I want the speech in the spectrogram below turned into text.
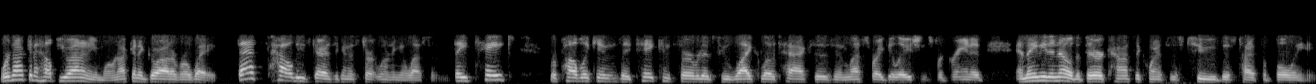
We're not going to help you out anymore. We're not going to go out of our way. That's how these guys are going to start learning a lesson. They take Republicans, they take conservatives who like low taxes and less regulations for granted, and they need to know that there are consequences to this type of bullying.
